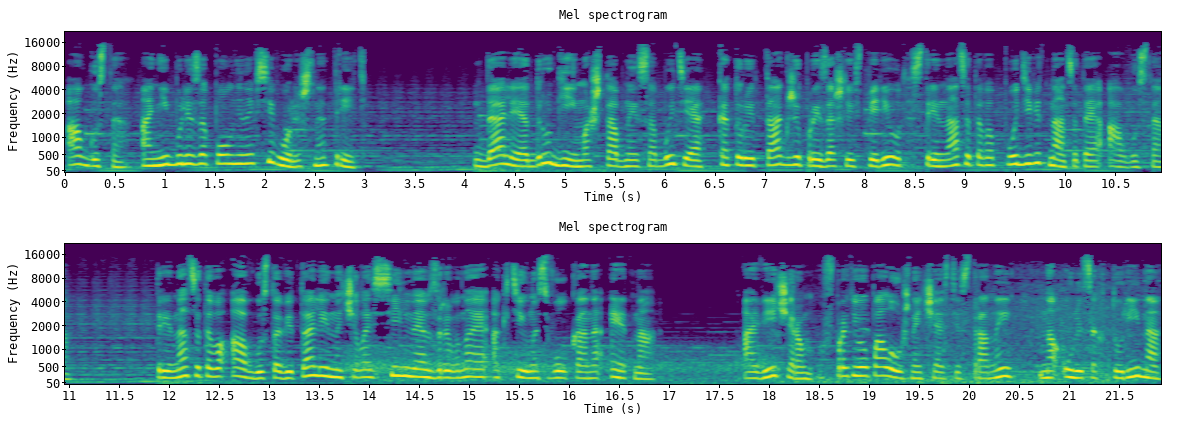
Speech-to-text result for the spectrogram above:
августа, они были заполнены всего лишь на треть. Далее другие масштабные события, которые также произошли в период с 13 по 19 августа. 13 августа в Италии началась сильная взрывная активность вулкана Этна – а вечером в противоположной части страны на улицах Турина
